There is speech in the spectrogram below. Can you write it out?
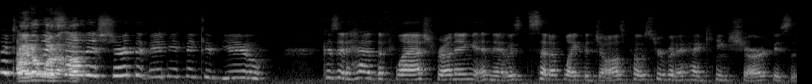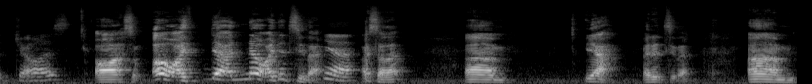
I I don't totally wanna saw up- this shirt that made me think of you. Because it had the Flash running and it was set up like the Jaws poster, but it had King Shark as the Jaws. Awesome. Oh, I yeah no, I did see that. Yeah. I saw that. Um, yeah, I did see that. Um,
